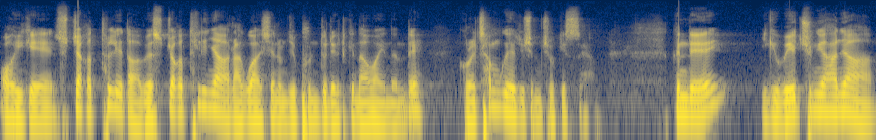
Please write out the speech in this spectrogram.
어 이게 숫자가 틀리다 왜 숫자가 틀리냐라고 하시는 분들이 그렇게 나와 있는데 그걸 참고해 주시면 좋겠어요. 근데 이게 왜 중요하냐?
